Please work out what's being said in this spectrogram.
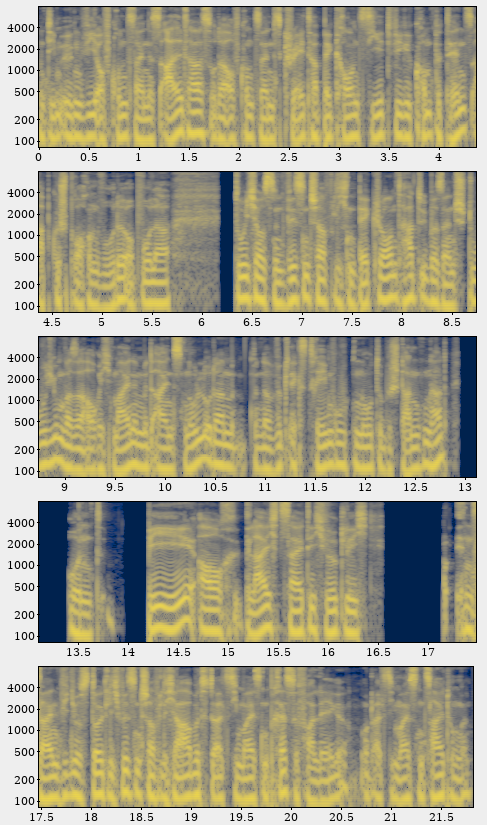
und ihm irgendwie aufgrund seines Alters oder aufgrund seines Creator-Backgrounds jedwege Kompetenz abgesprochen wurde, obwohl er durchaus einen wissenschaftlichen Background hat über sein Studium, was er auch, ich meine, mit 1.0 oder mit, mit einer wirklich extrem guten Note bestanden hat. Und B, auch gleichzeitig wirklich in seinen Videos deutlich wissenschaftlicher arbeitet als die meisten Presseverläge und als die meisten Zeitungen.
